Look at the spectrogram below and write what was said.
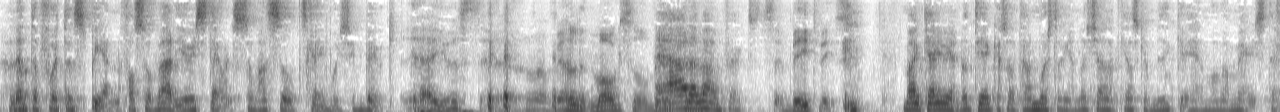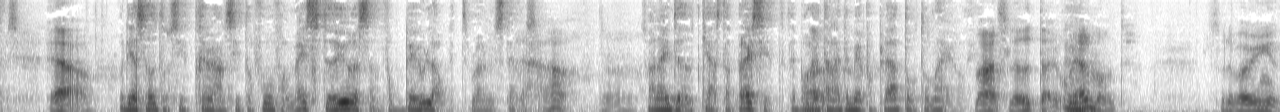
Han har inte fått en spänn, för så var det ju i Stones som han surt skriver i sin bok. Ja, just det. Det var väldigt magsur bit. Ja, det var han faktiskt. Bitvis. Man kan ju ändå tänka sig att han måste ha ändå tjänat ganska mycket genom att vara med i Stones. Ja. Och dessutom sitter, tror jag han sitter fortfarande med i styrelsen för bolaget Rolling Stones. Ja. Så han är inte utkastad på det sättet. Det är bara det att han inte är med på plattor och turnéer. Men han slutade Mm. ju självmant. Så det var ju inget,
